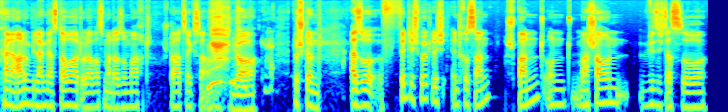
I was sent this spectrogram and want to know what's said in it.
Keine Ahnung, wie lange das dauert oder was man da so macht. Staatsexamen. Ja, bestimmt. Also finde ich wirklich interessant, spannend und mal schauen, wie sich das so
